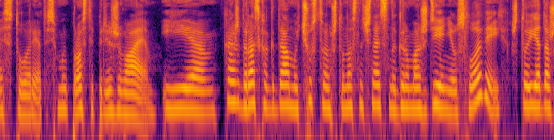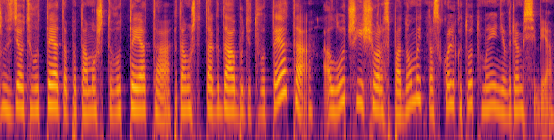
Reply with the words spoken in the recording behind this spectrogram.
история, то есть мы просто переживаем. И каждый раз, когда мы чувствуем, что у нас начинается нагромождение условий, что я должен сделать вот это, потому что вот это, потому что тогда будет вот это, а лучше еще раз подумать, насколько тут мы не врем себе.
